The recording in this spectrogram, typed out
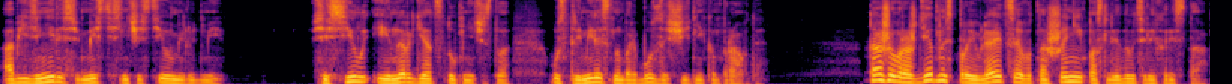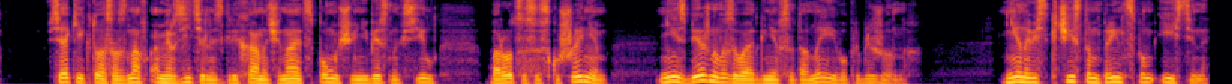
объединились вместе с нечестивыми людьми. Все силы и энергии отступничества устремились на борьбу с защитником правды. Та же враждебность проявляется и в отношении последователей Христа. Всякий, кто, осознав омерзительность греха, начинает с помощью небесных сил бороться с искушением, неизбежно вызывает гнев сатаны и его приближенных. Ненависть к чистым принципам истины,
